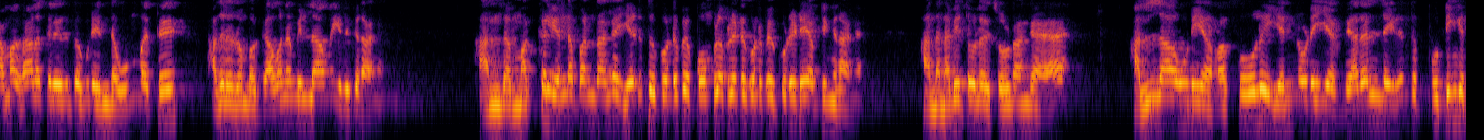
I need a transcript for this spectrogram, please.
சமகாலத்துல இருக்கக்கூடிய இந்த உம்மத்து அதுல ரொம்ப கவனம் இல்லாம இருக்கிறாங்க. அந்த மக்கள் என்ன பண்றாங்க? எடுத்து கொண்டு போய் பொம்பளை பிள்ளைகிட்ட கொண்டு போய் கூடிடே அப்படிங்கிறாங்க. அந்த நபித்தோழர் சொல்றாங்க அல்லாவுடைய ரசூலு என்னுடைய விரல்ல இருந்து புடிங்கி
